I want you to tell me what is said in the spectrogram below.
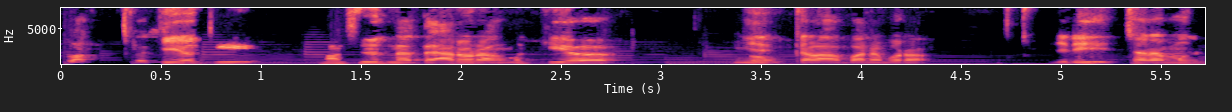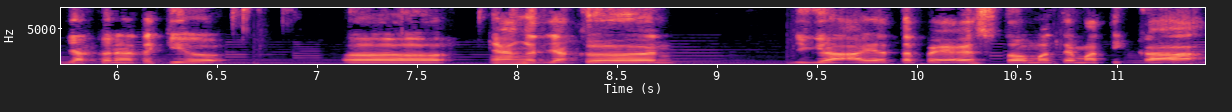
plak kieu ki maksudna teh orang mah kieu nya kalapan apa jadi cara mengerjakan teh kieu eh nya ngerjakeun jika ayat TPS atau matematika.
